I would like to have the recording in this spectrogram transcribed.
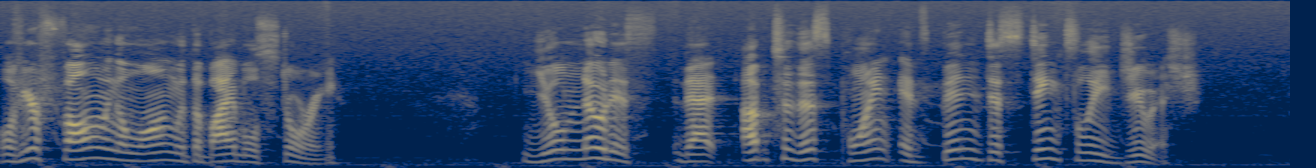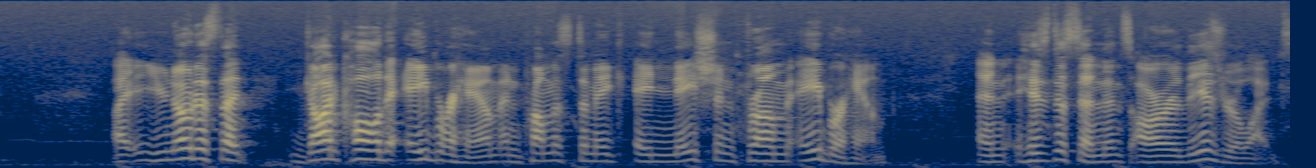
Well, if you're following along with the Bible story, you'll notice that up to this point, it's been distinctly Jewish. Uh, you notice that God called Abraham and promised to make a nation from Abraham and his descendants are the Israelites.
